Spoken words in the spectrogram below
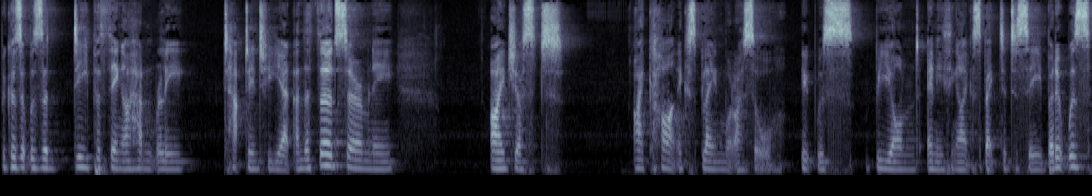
because it was a deeper thing I hadn't really tapped into yet. And the third ceremony, I just I can't explain what I saw. It was beyond anything I expected to see. But it was,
